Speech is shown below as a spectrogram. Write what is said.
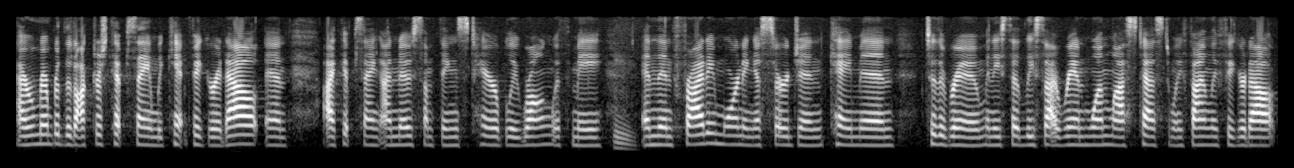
I remember the doctors kept saying, We can't figure it out. And I kept saying, I know something's terribly wrong with me. Hmm. And then Friday morning, a surgeon came in to the room and he said, Lysa, I ran one last test and we finally figured out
